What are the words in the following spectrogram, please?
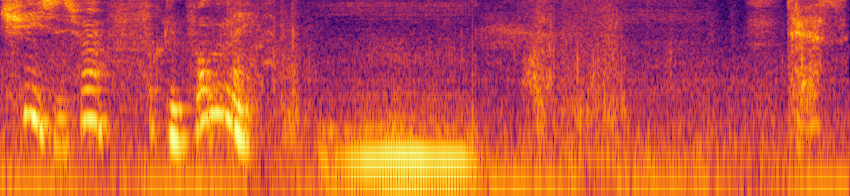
Jesus, in fucking of me. Tess?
